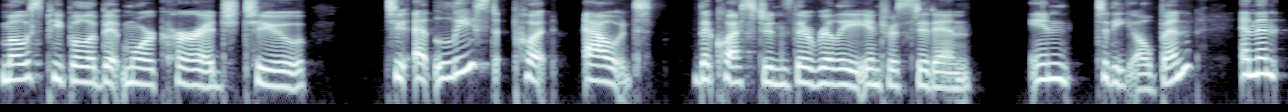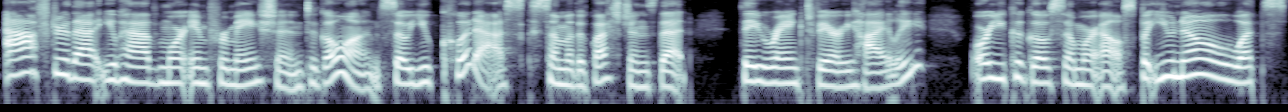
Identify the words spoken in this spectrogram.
most people a bit more courage to to at least put out the questions they're really interested in into the open. And then after that, you have more information to go on. So you could ask some of the questions that they ranked very highly, or you could go somewhere else. But you know what's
